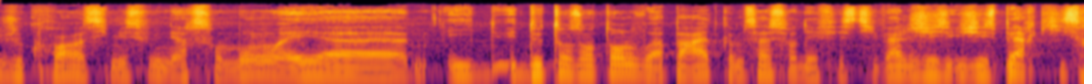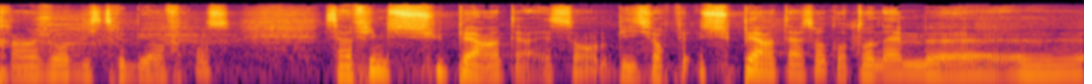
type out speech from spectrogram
je crois, si mes souvenirs sont bons, et, euh, et de temps en temps on le voit apparaître comme ça sur des festivals. J'espère qu'il sera un jour distribué en France. C'est un film super intéressant, puis super intéressant quand on aime euh,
